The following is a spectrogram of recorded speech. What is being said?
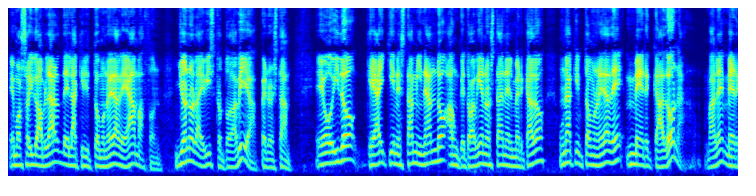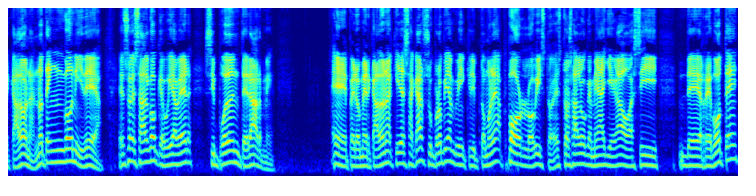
hemos oído hablar de la criptomoneda de Amazon. Yo no la he visto todavía, pero está. He oído que hay quien está minando, aunque todavía no está en el mercado, una criptomoneda de Mercadona, ¿vale? Mercadona. No tengo ni idea. Eso es algo que voy a ver si puedo enterarme. Eh, pero Mercadona quiere sacar su propia criptomoneda por lo visto. Esto es algo que me ha llegado así de rebote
